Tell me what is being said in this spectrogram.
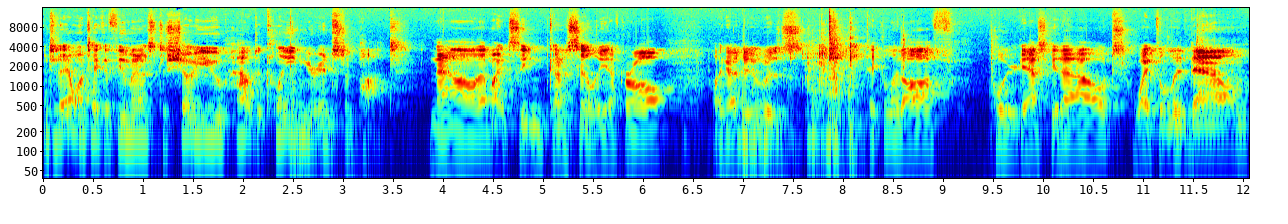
and today I want to take a few minutes to show you how to clean your Instant Pot. Now, that might seem kind of silly. After all, all you gotta do is take the lid off, pull your gasket out, wipe the lid down,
